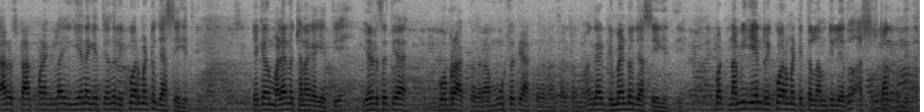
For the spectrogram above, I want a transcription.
ಯಾರು ಸ್ಟಾಕ್ ಮಾಡೋಂಗಿಲ್ಲ. ಈಗ ಏನಾಗೈತಿ ಅಂದರೆ ರಿಕ್ವೈರ್ಮೆಂಟು ಜಾಸ್ತಿ ಆಗೈತಿ. ಯಾಕೆಂದ್ರೆ ಮಳೆನೂ ಚೆನ್ನಾಗೈತಿ ಎರಡು ಸತಿ ಗೊಬ್ಬರ ಹಾಕ್ತದಾರ, ಮೂರು ಸತಿ ಹಾಕ್ತದಾರ ಸರ್ಟನ್ನು ಹಂಗಾಗಿ ಡಿಮ್ಯಾಂಡು ಜಾಸ್ತಿ ಆಗೈತಿ. ಬಟ್ ನಮಗೇನು ರಿಕ್ವೈರ್ಮೆಂಟ್ ಇತ್ತಲ್ಲ ನಮ್ಮ ಜಿಲ್ಲೆ ಅದು, ಅಷ್ಟು ಸ್ಟಾಕ್ ಬಂದಿದೆ.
